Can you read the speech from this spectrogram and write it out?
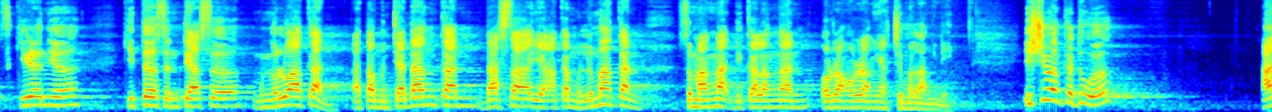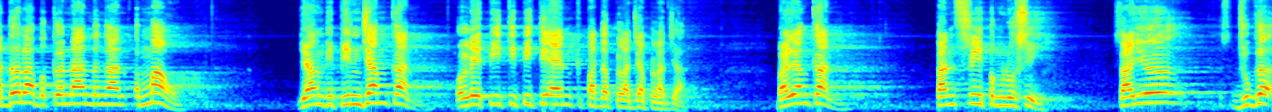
sekiranya kita sentiasa mengeluarkan atau mencadangkan dasar yang akan melemahkan semangat di kalangan orang-orang yang cemerlang ini. Isu yang kedua adalah berkenaan dengan emau yang dipinjamkan oleh PTPTN kepada pelajar-pelajar. Bayangkan Tan Sri Pengerusi, saya juga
